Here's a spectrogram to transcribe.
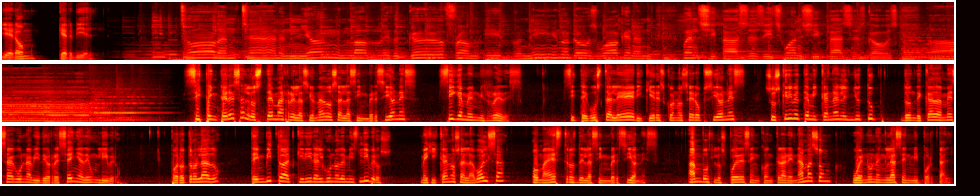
Jerome Kerviel Tall and tan and young and lovely, the girl from Ipanema goes walking, and when she passes, each one she passes goes, ah. Si te interesan los temas relacionados a las inversiones, sígueme en mis redes. Si te gusta leer y quieres conocer opciones, suscríbete a mi canal en YouTube, donde cada mes hago una videoreseña de un libro. Por otro lado, te invito a adquirir alguno de mis libros, Mexicanos a la Bolsa o Maestros de las Inversiones. Ambos los puedes encontrar en Amazon o en un enlace en mi portal.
